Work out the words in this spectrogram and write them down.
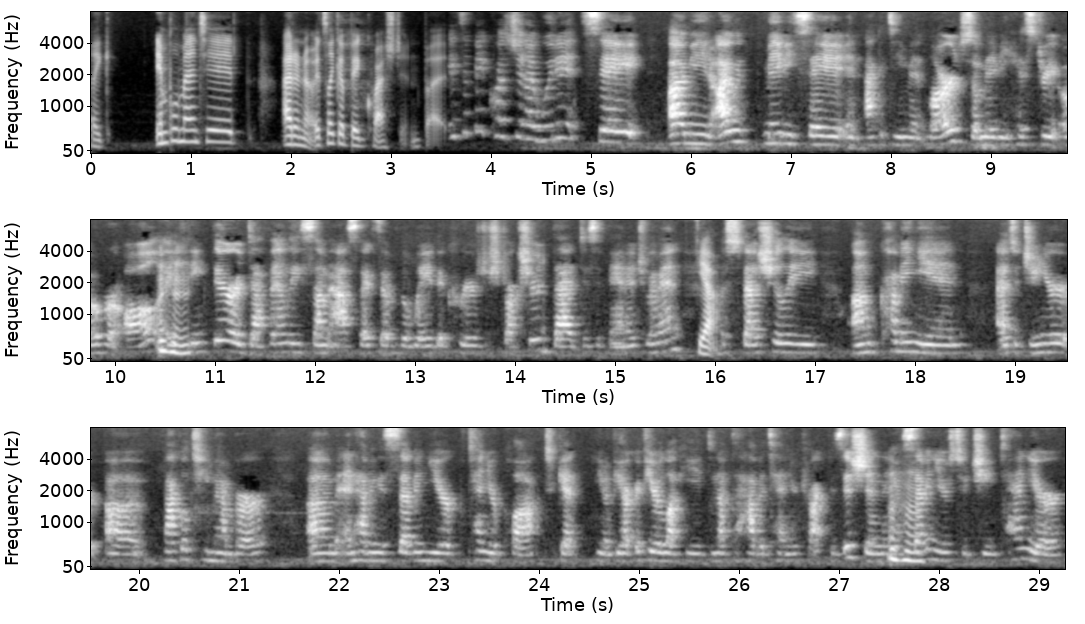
like implemented? I don't know. It's like a big question, but It's a big question. I wouldn't say. I mean, I would maybe say in academia at large, so maybe history overall. I Mhm. think there are definitely some aspects of the way the careers are structured that disadvantage women. yeah. especially um, coming in as a junior uh, faculty member um, and having a seven-year tenure clock to get, you know, if you're if you're lucky enough to have a tenure track position, then Mhm. seven years to achieve tenure.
